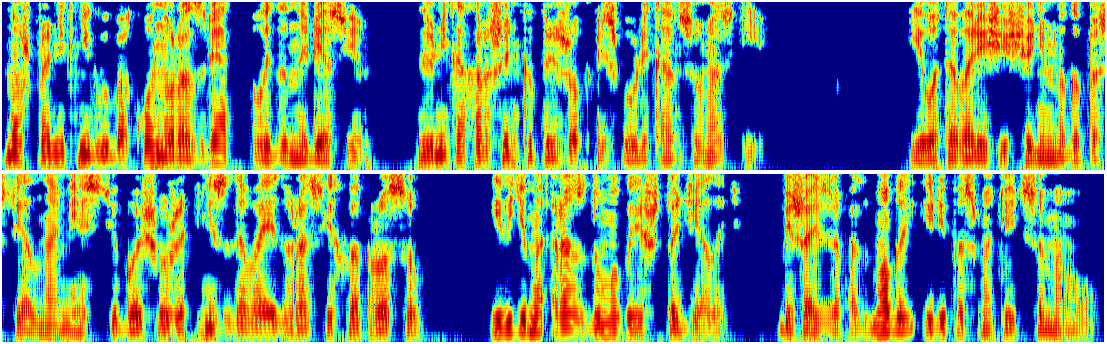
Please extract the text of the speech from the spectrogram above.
Нож проник не глубоко, но разряд, выданный лезвием, наверняка хорошенько прижег республиканцу мозги. Его товарищ еще немного постоял на месте, больше уже не задавая дурацких вопросов, и, видимо, раздумывая, что делать, бежать за подмогой или посмотреть самому.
